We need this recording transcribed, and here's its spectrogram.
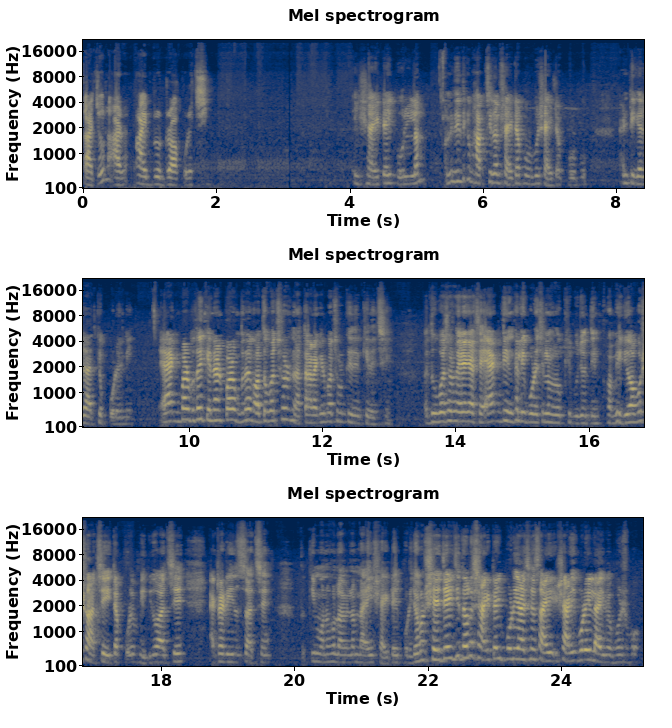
কাজল আর আইব্রো ড্র করেছি। এই শাড়িটাই পরলাম। অনেকদিন থেকে ভাবছিলাম শাড়িটা পরবো শাড়িটা পরবো। আমি ঠিক আছে, আজকে পরে নিই। একবার বোধহয় কেনার পর, বোধহয় গত বছর না, তার আগের বছর কিনে- কিনেছি। দু বছর হয়ে গেছে, একদিন খালি পড়েছিলাম লক্ষ্মী পুজোর দিন। ভিডিও অবশ্য আছে, এটা পরে ভিডিও আছে, একটা রিলস আছে। তো কি মনে হলো, আমি বললাম, না, এই শাড়িটাই পরি। যখন সেজেইছি তাহলে শাড়িটাই পরি আছে শাড়ি শাড়ি পরেই লাইভে বসবো।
